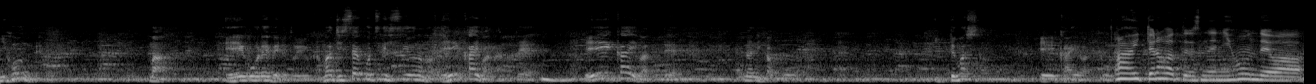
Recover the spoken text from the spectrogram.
日本でまあ英語レベルというか、まあ、実際こっちで必要なのは英会話なので、うん。英会話って何かこう言ってました？英会話あ言ってなかったですね。日本では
